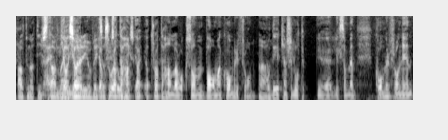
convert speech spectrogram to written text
alternativt stanna Nej, jag, i Sverige och växa sig stor. Liksom. Jag, jag, tror att det handlar också om var man kommer ifrån. Ja. Och det kanske låter eh, liksom en, kommer från en,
